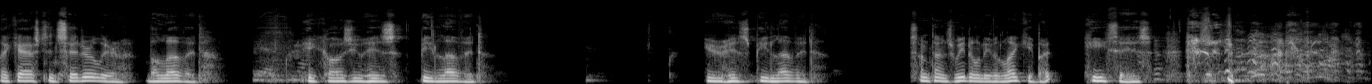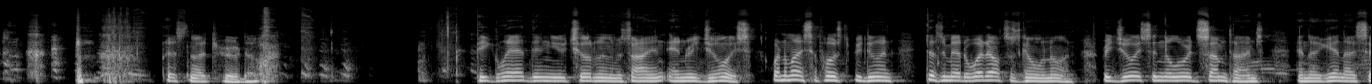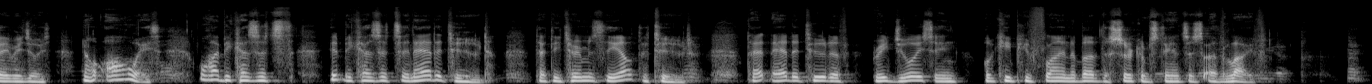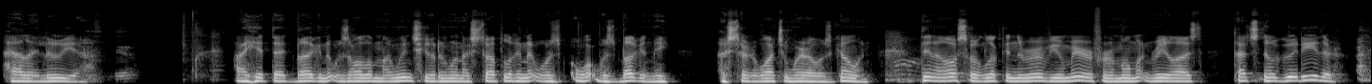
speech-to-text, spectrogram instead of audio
like Ashton said earlier, beloved. He calls you his beloved. You're his beloved. Sometimes we don't even like you, but he says. That's not true, though. Be glad then, you children of Zion, and rejoice. What am I supposed to be doing? It doesn't matter what else is going on. Rejoice in the Lord sometimes, and again I say rejoice. No, always. Why? Because it's it because it's an attitude that determines the altitude. That attitude of rejoicing will keep you flying above the circumstances of life. Hallelujah. I hit that bug and it was all over my windshield. And when I stopped looking at what was, what was bugging me, I started watching where I was going. Then I also looked in the rearview mirror for a moment and realized that's no good either. the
